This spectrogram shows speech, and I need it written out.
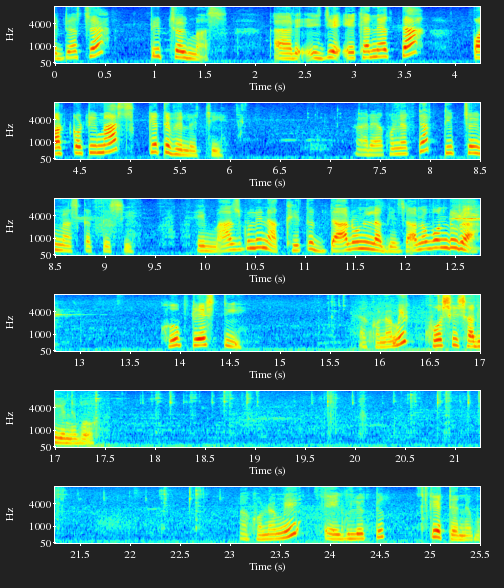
এটা হচ্ছে টিপচই মাছ। আর এই যে এখানে একটা কটকটি মাছ কেটে ফেলেছি। আর এখন একটা টিপচই মাছ কাটতেছি। এই মাছগুলি না খেতে দারুণ লাগে, জানো বন্ধুরা? খুব টেস্টি। এখন আমি খসি সারিয়ে নেব। এখন আমি এইগুলো একটু কেটে নেব।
